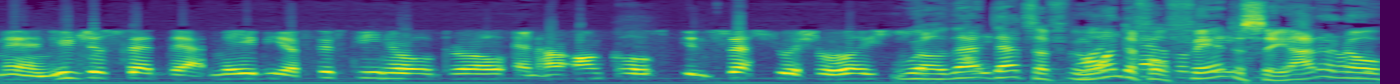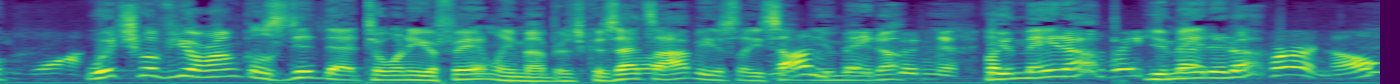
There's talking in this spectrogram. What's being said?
Man, you just said that maybe a 15 year old girl and her uncle's incestuous relationship. Well, that that's a f- wonderful fantasy. I don't know which of your uncles did that to one of your family members because that's obviously something None, you made up. goodness. You made up. You made it up. Her, no.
